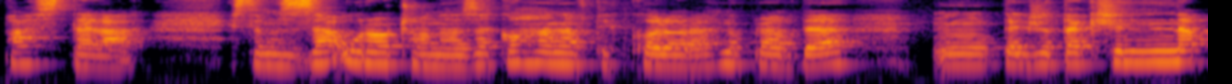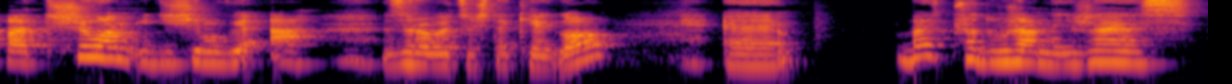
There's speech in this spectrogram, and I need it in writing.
pastelach. Jestem zauroczona, zakochana w tych kolorach, naprawdę. Mm, Także tak się napatrzyłam i dzisiaj mówię, a zrobię coś takiego. E, Bez przedłużanych rzęs,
